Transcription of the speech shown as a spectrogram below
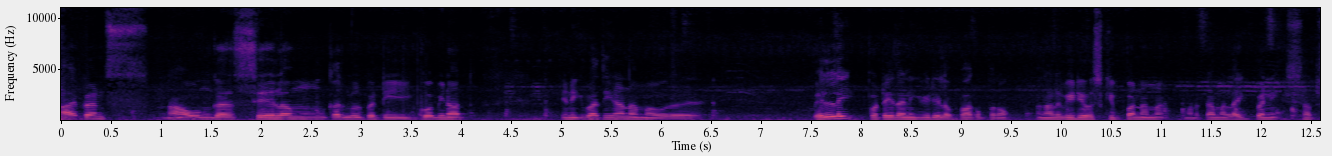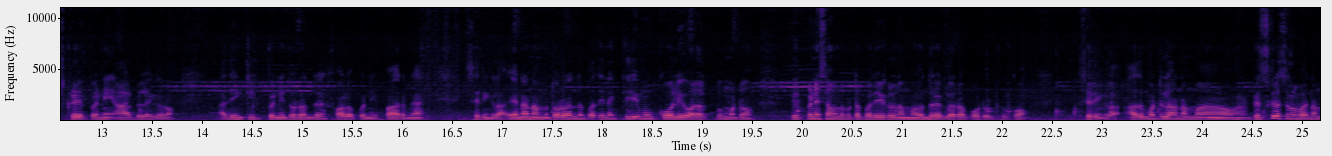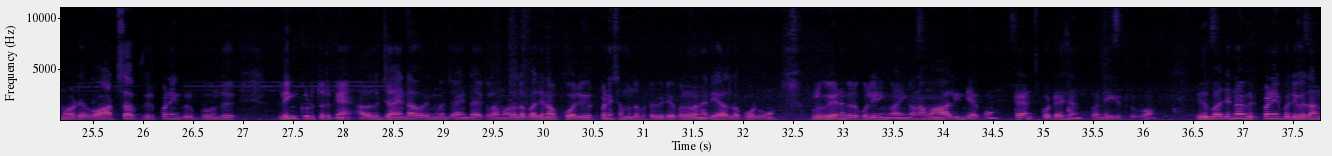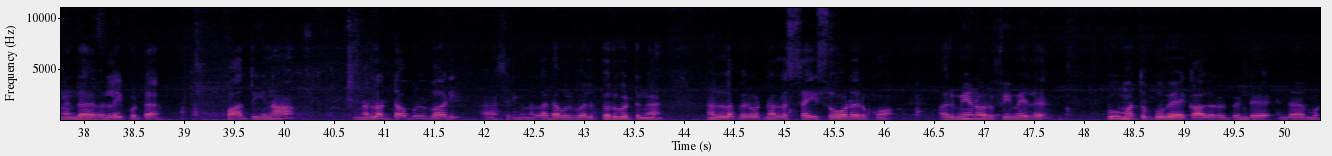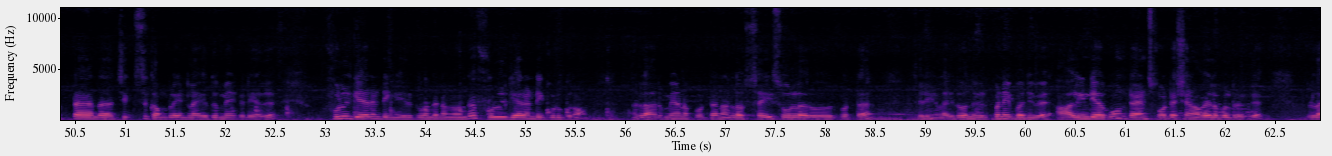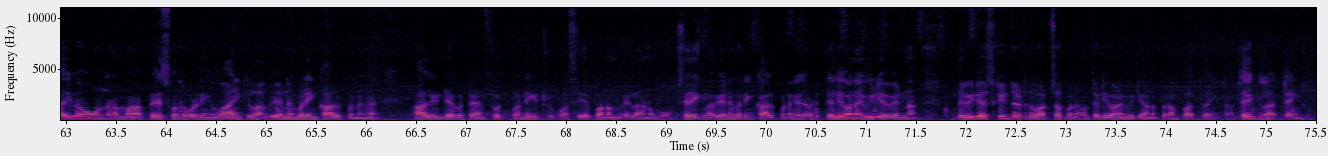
Hi friends நான் உங்கள் சேலம் கருங்கல்பட்டி கோபிநாத். இன்றைக்கி பார்த்தீங்கன்னா நம்ம ஒரு வெள்ளை பொட்டையை தான் இன்றைக்கி வீடியோவில் பார்க்க போகிறோம் அதனால் வீடியோவை ஸ்கிப் பண்ணாமல் மறக்காமல் லைக் பண்ணி சப்ஸ்கிரைப் பண்ணி ஆல்பில் வரும் அதையும் கிளிக் பண்ணி தொடர்ந்து ஃபாலோ பண்ணி பாருங்கள் சரிங்களா? ஏன்னா நம்ம தொடர்ந்து பார்த்திங்கன்னா கிளிமு கோழி வளர்ப்பு மட்டும் விற்பனை சம்மந்தப்பட்ட பதிவுகள் நம்ம வந்து ரெகுலராக போட்டுட்ருக்கோம். சரிங்களா? அது மட்டும் இல்லாமல் நம்ம டிஸ்கிரிப்ஷனில் போய் நம்மளுடைய வாட்ஸ்அப் விற்பனை குரூப் வந்து லிங்க் கொடுத்துருக்கேன். அதில் ஜாயின்ட் ஆகிறீங்களும் ஜாயின் ஆகிக்கலாம் அதில் பார்த்தீங்கன்னா கோழி விற்பனை சம்மந்தப்பட்ட வீடியோக்கள்லாம் நிறையா அதில் போடுவோம். உங்களுக்கு வேணுங்கிற கோழி நீங்கள் வாங்கிக்கலாம். நம்ம ஆல் இந்தியாவுக்கும் டிரான்ஸ்போர்ட்டேஷன் பண்ணிக்கிட்டு இருக்கோம். இது பார்த்தீங்கன்னா விற்பனை பதிவு தாங்க இந்த வெள்ளைப்பட்டை பார்த்தீங்கன்னா நல்லா டபுள் பாடி ஆ சரிங்க. நல்லா டபுள் பாடியில் பெருவெட்டுங்க. நல்ல பெருவெட்டு நல்ல சைஸோடு இருக்கும். அருமையான ஒரு ஃபீமேலு பூ மற்ற பூவே காலரல் பெண்டு இந்த முட்டை இந்த சிக்ஸ் கம்ப்ளைண்ட்லாம் எதுவுமே கிடையாது. ஃபுல் கேரண்டிங்க இதுக்கு வந்து நாங்கள் வந்து ஃபுல் கேரண்டி கொடுக்குறோம். நல்ல அருமையான பொட்டை நல்ல சைஸ் உள்ள ஒரு பொட்டை. சரிங்களா? இது வந்து விற்பனை பதிவு. ஆல் இந்தியாவுக்கும் டிரான்ஸ்போர்ட்டேஷன் அவைலபிள் இருக்குது லைவாகவும் வந்து நம்ம ப்ளேஸ் வந்து கூட நீங்கள் வாங்கிக்கலாம். வேணுங்கிறதையும் கால் பண்ணுங்கள் ஆல் இந்தியாவுக்கு டிரான்ஸ்போர்ட் பண்ணிக்கிட்டு இருக்கோம். சேஃபான முறையில் அனுப்புவோம். சரிங்களா? வேணுங்கிறதையும் கால் பண்ணுங்கள் இதோட தெளிவான வீடியோ வேணும்னா இந்த வீடியோ ஸ்க்ரீன்ஷாட் எடுத்து வாட்ஸ்அப் பண்ணுங்கள் தெளிவான வீடியோ அனுப்புகிறேன் பார்த்து வாங்கிக்கலாம். தேங்க்யூங்களா தேங்க்யூ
